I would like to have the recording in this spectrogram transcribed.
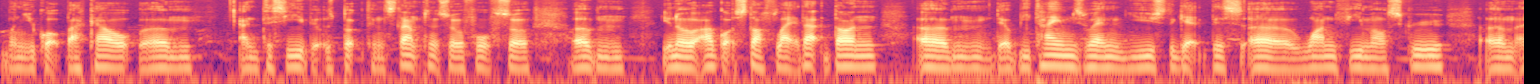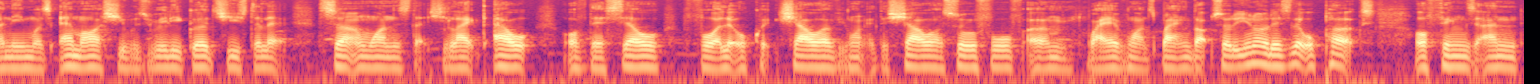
when you got back out. And to see if it was booked and stamped and so forth. So, um, you know, I got stuff like that done. Um, there'll be times when you used to get this uh, one female screw. Um, her name was Emma. She was really good. She used to let certain ones that she liked out of their cell for a little quick shower if you wanted to shower, so forth. Um, while everyone's banged up. So you know, there's little perks of things, and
